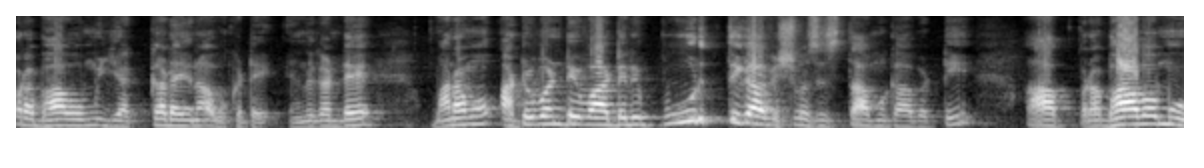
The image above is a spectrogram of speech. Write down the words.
ప్రభావం ఎక్కడైనా ఒకటే. ఎందుకంటే మనము అటువంటి వాటిని పూర్తిగా విశ్వసిస్తాము కాబట్టి ఆ ప్రభావము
